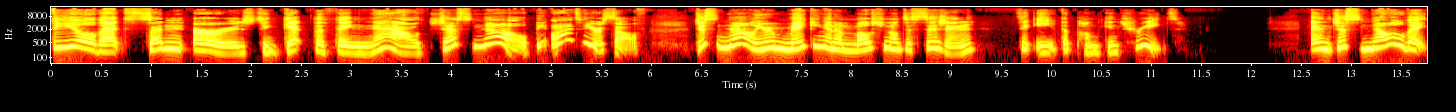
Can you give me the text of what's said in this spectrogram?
feel that sudden urge to get the thing now, just know, be on to yourself just know you're making an emotional decision to eat the pumpkin treat. And just know that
